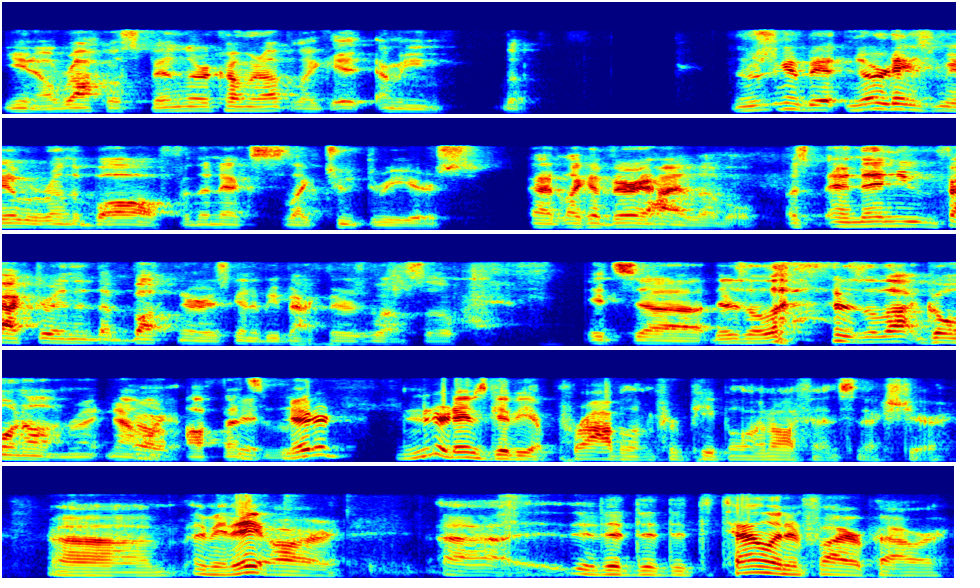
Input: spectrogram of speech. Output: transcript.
you know Rocco Spindler coming up, like it. I mean, look, there's going to be Notre Dame's going to be able to run the ball for the next like two three years at like a very high level, and then you factor in that the Buchner is going to be back there as well. So it's uh there's a lot there's a lot going on right now Oh, offensively. Notre Notre Dame's gonna be a problem for people on offense next year. Um, I mean, they are uh, the, the the the talent and firepower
